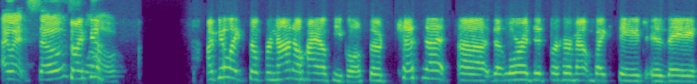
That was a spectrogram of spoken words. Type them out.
I went so, So I slow. feel- I feel like so for non-Ohio people, so Chestnut uh, that Laura did for her mountain bike stage is a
